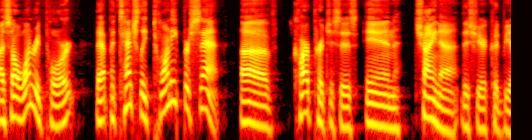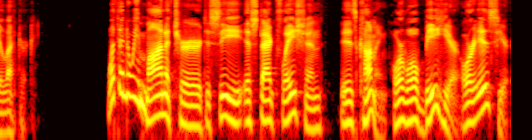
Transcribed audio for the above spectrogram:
I saw one report that potentially 20% of car purchases in China this year could be electric. What then do we monitor to see if stagflation is coming or will be here or is here?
